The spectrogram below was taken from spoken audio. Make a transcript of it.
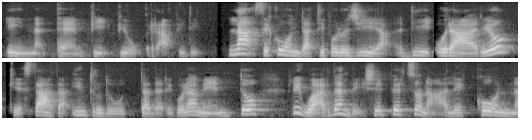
in tempi più rapidi. La seconda tipologia di orario che è stata introdotta dal regolamento riguarda invece il personale con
